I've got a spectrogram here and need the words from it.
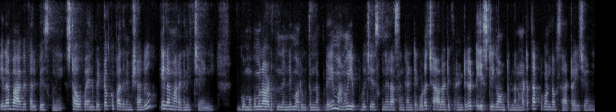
ఇలా బాగా కలిపేసుకుని స్టవ్ పైన పెట్టి ఒక పది నిమిషాలు ఇలా మరగనిచ్చేయండి. గుమగుమలాడుతుందండి మరుగుతున్నప్పుడే. మనం ఎప్పుడు చేసుకునే రసం కంటే కూడా చాలా డిఫరెంట్గా టేస్టీగా ఉంటుందన్నమాట. తప్పకుండా ఒకసారి ట్రై చేయండి.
